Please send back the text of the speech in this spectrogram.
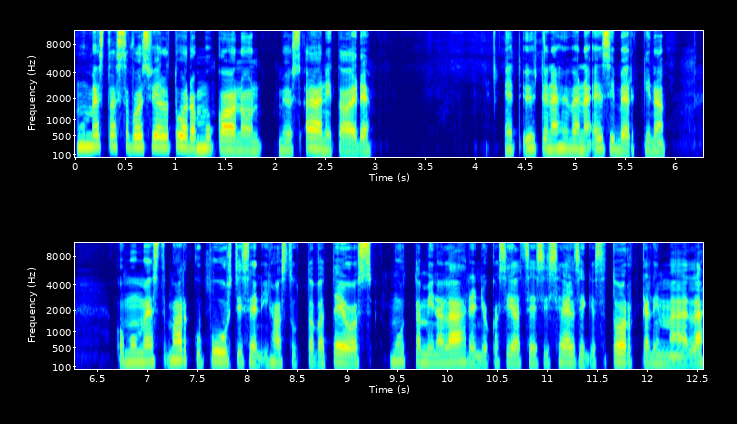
mun mielestä tässä voisi vielä tuoda mukaan on myös äänitaide. Että yhtenä hyvänä esimerkkinä – on mun mielestä Markku Puustisen ihastuttava teos Mutta minä lähden, joka sijaitsee siis Helsingissä Torkkelinmäellä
